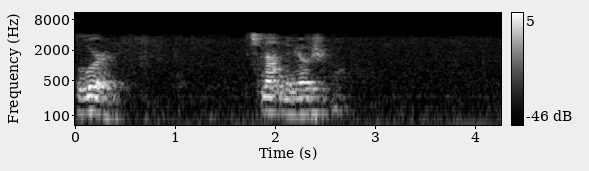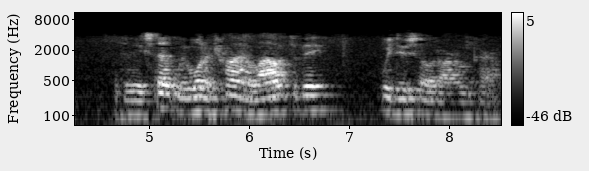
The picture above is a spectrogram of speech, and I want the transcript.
The Word. It's not negotiable. But to the extent we want to try and allow it to be, we do so at our own peril.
